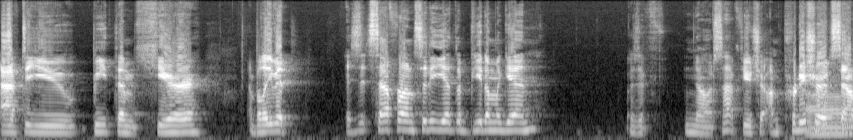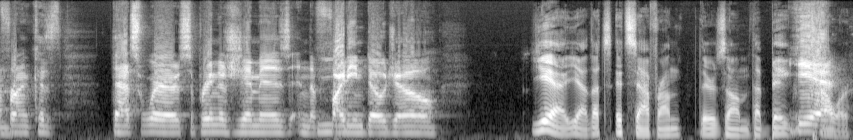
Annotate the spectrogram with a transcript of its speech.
after you beat them here, I believe it is it Saffron City. You have to beat them again. Was it? No, it's not Fuchsia. I'm pretty sure it's Um, Saffron because that's where Sabrina's gym is and the Ye- fighting dojo. yeah, yeah, that's it's Saffron. There's um that big Yeah. tower.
